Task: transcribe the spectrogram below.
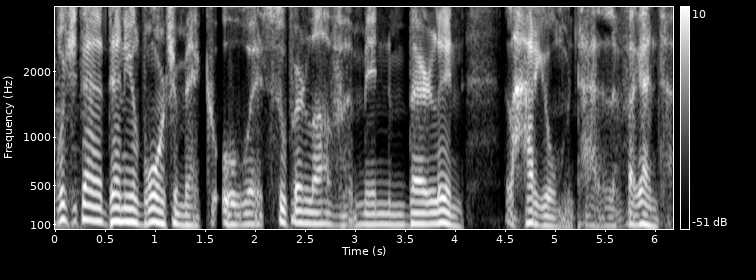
Voċi ta' Daniel Borchemek u Super Love minn Berlin l-ħarjum tal-vaganza.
